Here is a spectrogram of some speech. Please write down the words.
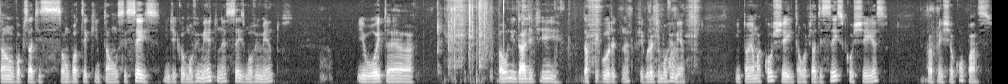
Então, vou precisar de som, vou ter que, então, esses seis indica o movimento, né? Seis movimentos. E o oito é a, a unidade de, da figura, né? Figura de movimento. Então, é uma colcheia. Então, vou precisar de seis colcheias para preencher o compasso.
